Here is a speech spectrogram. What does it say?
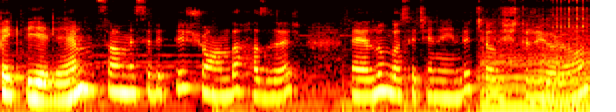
Bekleyelim. Sönmesi bitti. Şu anda hazır. E, Lungo seçeneğinde çalıştırıyorum.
